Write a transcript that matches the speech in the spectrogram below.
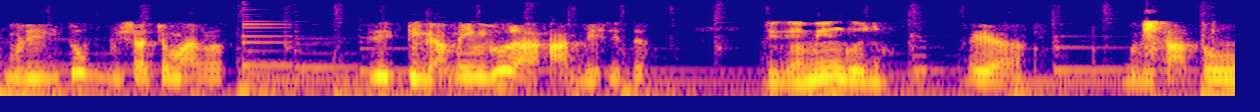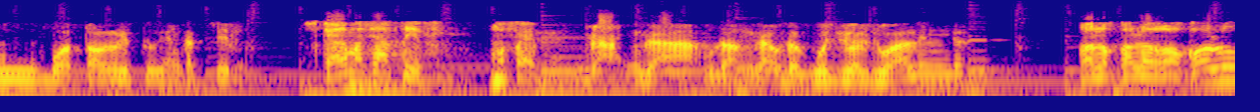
beli itu bisa cuman tiga minggu lah habis itu. tiga minggu tuh Iya, beli satu botol gitu yang kecil. sekarang masih aktif nge-vape Enggak, enggak, udah enggak, udah gue jual-jualin dah. kalau kalau rokok lu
